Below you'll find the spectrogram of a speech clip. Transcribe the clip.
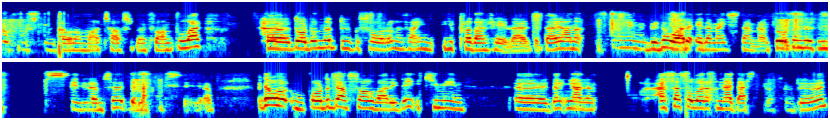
yoxmuş kimi davranmağa çalışırdım falan. Bunlar ə, doğrudan da duygusal olaraq insanı yıpradan şeylərdir də. Yəni 2021-də onları eləmək istəmirəm. Doğrudan da özümü pis edirəmsə, demək ki, pis edirəm. Bir də o orada bir dənə sual var idi. 2000 ə, də, yəni əsas olaraq nə dərs götürdün?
